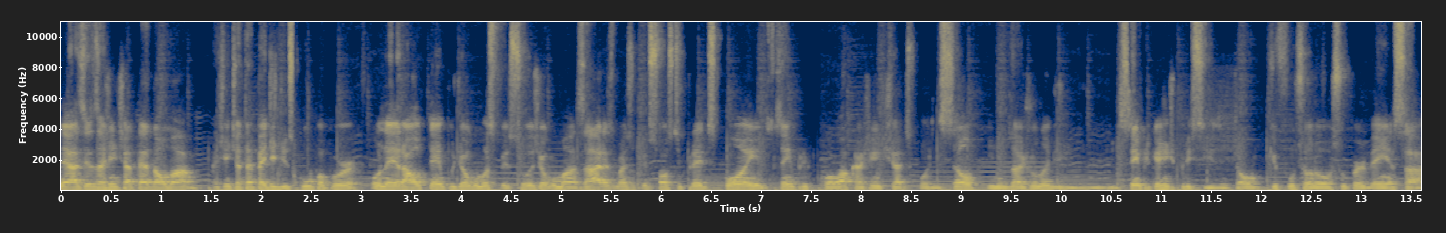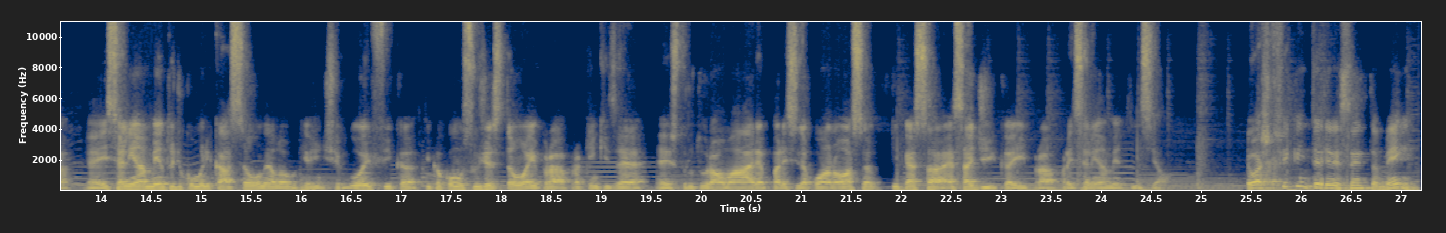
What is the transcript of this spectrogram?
né? Às vezes a gente até dá uma, a gente até pede desculpa por onerar o tempo de algumas pessoas de algumas áreas, mas o pessoal se predispõe, sempre coloca a gente à disposição e nos ajuda de, sempre que a gente precisa. Então, que funcionou super bem essa é, esse alinhamento de comunicação, né? Logo que a gente chegou e fica fica como sugestão aí para quem quiser é, estruturar uma área parecida com a nossa, fica essa essa dica aí para esse alinhamento inicial. Eu acho que fica interessante também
